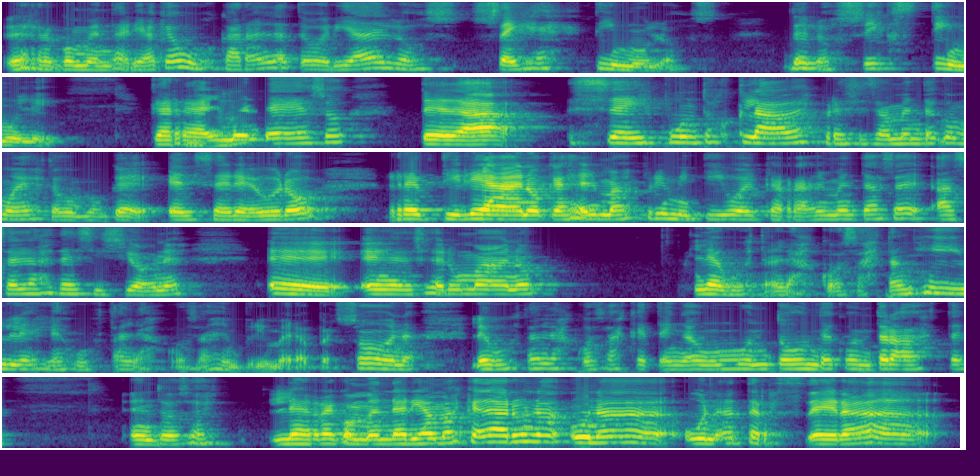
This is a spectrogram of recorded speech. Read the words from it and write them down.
Les recomendaría que buscaran la teoría de los seis estímulos, de los six stimuli, que realmente eso te da seis puntos claves precisamente como esto, como que el cerebro reptiliano, que es el más primitivo, el que realmente hace, hace las decisiones eh, en el ser humano, le gustan las cosas tangibles, les gustan las cosas en primera persona, le gustan las cosas que tengan un montón de contraste. Entonces, les recomendaría más que dar una, una, una tercera,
